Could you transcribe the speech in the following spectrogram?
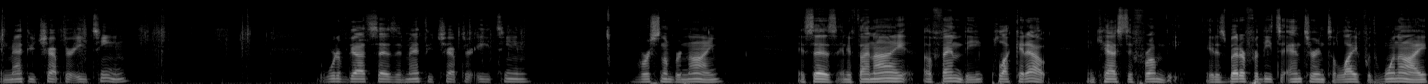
in Matthew chapter 18. The Word of God says in Matthew chapter 18, verse number 9, it says, And if thine eye offend thee, pluck it out, and cast it from thee. It is better for thee to enter into life with one eye,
